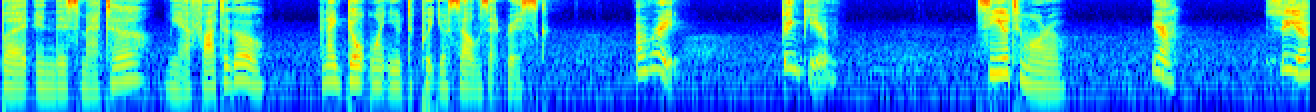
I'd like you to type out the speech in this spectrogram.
but in this matter, we have far to go. And I don't want you to put yourselves at risk. All right. Thank you. See you tomorrow. Yeah. See ya.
